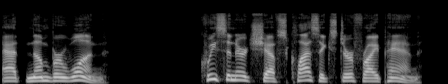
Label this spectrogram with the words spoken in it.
At number 1. Cuisinart Chef's Classic Stir Fry Pan.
